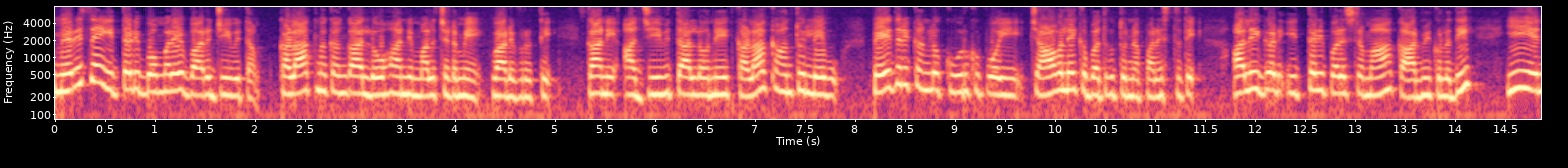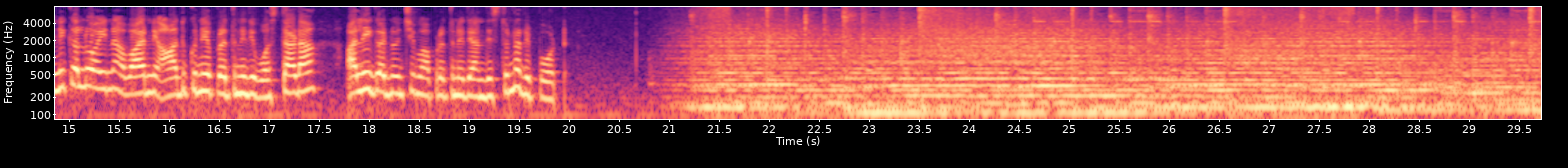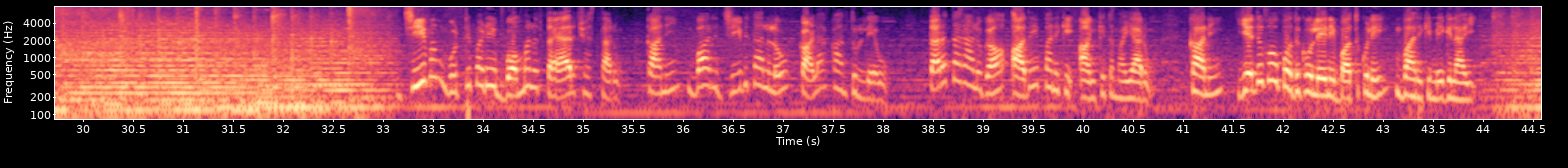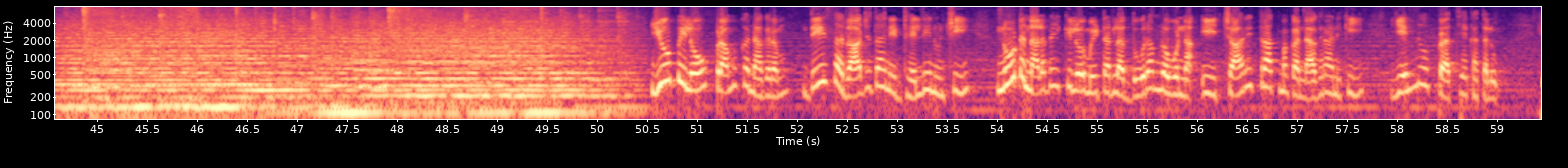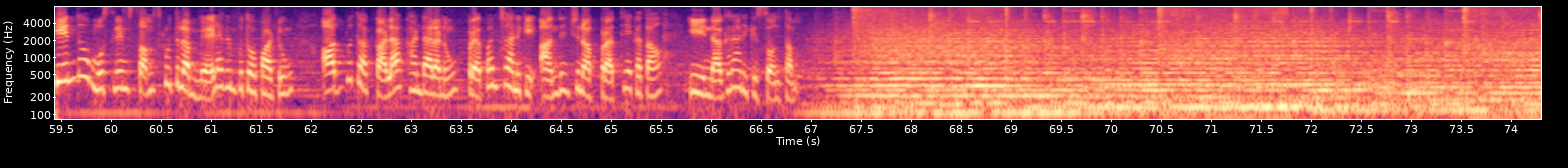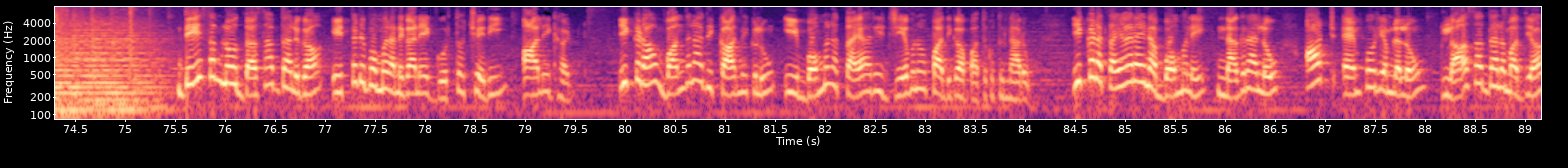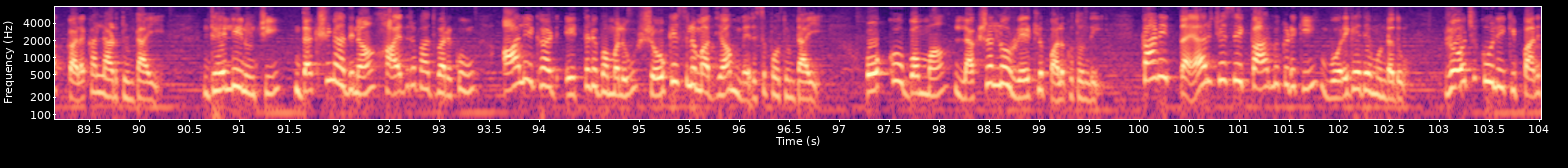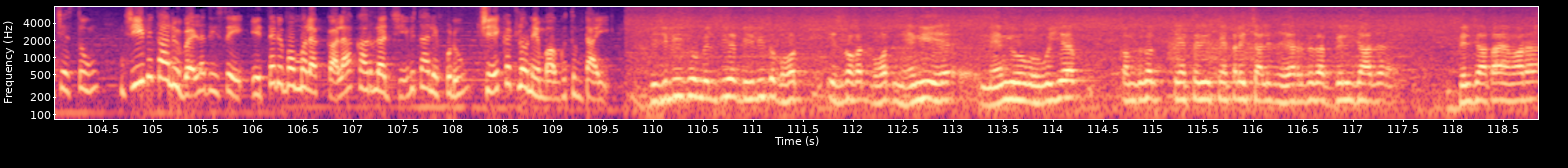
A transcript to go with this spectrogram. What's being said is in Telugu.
మెరిసే ఇత్తడి బొమ్మలే వారి జీవితం. కళాత్మకంగా లోహాన్ని మలచడమే వారి వృత్తి. కానీ ఆ జీవితాల్లోనే కళాకాంతులు లేవు. పేదరికంలో కూరుకుపోయి చావలేక బతుకుతున్న పరిస్థితి. అలీగఢ్ ఇత్తడి పరిశ్రమ కార్మికులది. ఈ ఎన్నికల్లో అయినా వారిని ఆదుకునే ప్రతినిధి వస్తాడా? అలీగఢ్ నుంచి మా ప్రతినిధి అందిస్తున్న రిపోర్ట్. జీవం గుట్టిపడే బొమ్మలు తయారు చేస్తారు. కానీ వారి జీవితాలలో కళాకాంతులు లేవు. తరతరాలుగా అదే పనికి అంకితమయ్యారు. కానీ ఎదుగో పొదుగు లేని బతుకులే వారికి మిగిలాయి. యూపీలో ప్రముఖ నగరం దేశ రాజధాని ఢిల్లీ నుంచి నూట నలభై కిలోమీటర్ల దూరంలో ఉన్న ఈ చారిత్రాత్మక నగరానికి ఎన్నో ప్రత్యేకతలు. హిందూ ముస్లిం సంస్కృతుల మేళవింపుతో పాటు అద్భుత కళాఖండాలను ప్రపంచానికి అందించిన ప్రత్యేకత ఈ నగరానికి సొంతం. దేశంలో దశాబ్దాలుగా ఇత్తడి బొమ్మలనగానే గుర్తొచ్చేది ఆలీఘడ్ ఇక్కడ వందలాది కార్మికులు ఈ బొమ్మల తయారీ జీవనోపాధిగా బతుకుతున్నారు. ఇక్కడ తయారైన బొమ్మలే నగరాల్లో ఆర్ట్ ఎంపోరియంలలో గ్లాస్ అద్దాల మధ్య కళకళ్ళాడుతుంటాయి. ఢిల్లీ నుంచి దక్షిణాదిన హైదరాబాద్ వరకు ఆలీఘడ్ ఇత్తడి బొమ్మలు షోకేసుల మధ్య మెరిసిపోతుంటాయి ఒక్కో బొమ్మ లక్షల్లో రేట్లు పలుకుతుంది కానీ తయారు చేసే కార్మికుడికి ఒరిగేదేముండదు రోజు కూలీకి పనిచేస్తూ జీవితాలు వెళ్లదీసే ఇత్తడి బొమ్మల కళాకారుల జీవితాలెప్పుడు చీకట్లోనే మగ్గుతుంటాయి बिजली जो मिलती है बिजली तो बहुत इस वक्त बहुत महंगी है महंगी हो हो गई है कम से कम पैंतालीस पैंतालीस चालीस हज़ार रुपये का बिल ज़्यादा बिल जाता है हमारा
